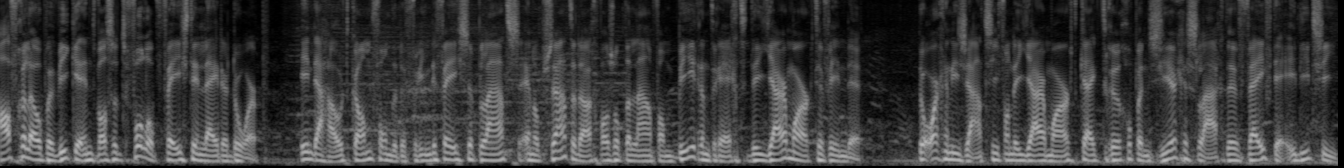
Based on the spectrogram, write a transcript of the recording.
Afgelopen weekend was het volop feest in Leiderdorp. In de Houtkamp vonden de vriendenfeesten plaats en op zaterdag was op de laan van Berendrecht de jaarmarkt te vinden. De organisatie van de jaarmarkt kijkt terug op een zeer geslaagde vijfde editie.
